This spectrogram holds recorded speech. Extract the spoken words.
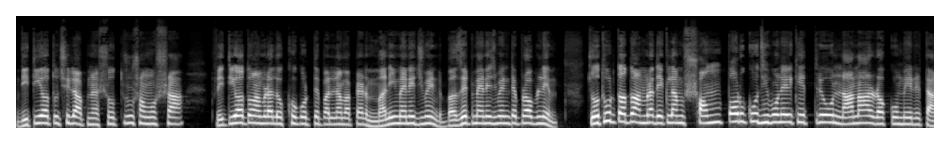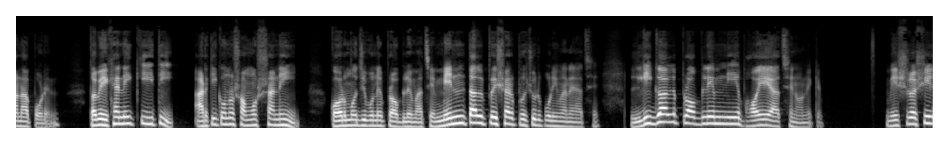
দ্বিতীয়ত ছিল আপনার শত্রু সমস্যা তৃতীয়ত আমরা লক্ষ্য করতে পারলাম আপনার মানি ম্যানেজমেন্ট বাজেট ম্যানেজমেন্টের প্রবলেম চতুর্থত আমরা দেখলাম সম্পর্ক জীবনের ক্ষেত্রেও নানা রকমের টানা পড়েন। তবে এখানে কি ইতি? আর কি কোনো সমস্যা নেই? কর্মজীবনে প্রবলেম আছে মেন্টাল প্রেশার প্রচুর পরিমাণে আছে লিগাল প্রবলেম নিয়ে ভয়ে আছেন অনেকে। মেষরাশির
